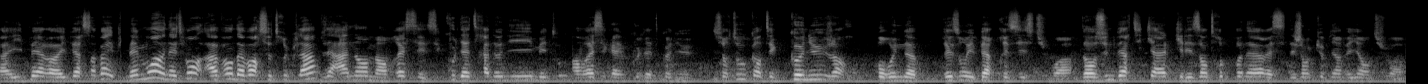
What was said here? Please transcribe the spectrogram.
euh, hyper euh, hyper sympas. Et puis même moi honnêtement avant d'avoir ce truc là, je disais ah non mais en vrai c'est c'est cool d'être anonyme et tout. En vrai c'est quand même cool d'être connu. Surtout quand t'es connu genre pour une raison hyper précise, tu vois. Dans une verticale qui est les entrepreneurs et c'est des gens que bienveillants, tu vois.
